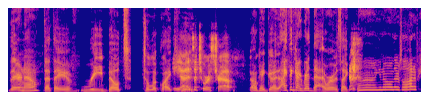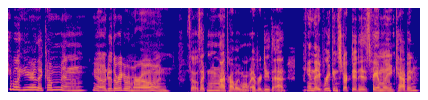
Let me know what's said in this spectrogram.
there now that they have rebuilt to look like. Yeah, his- it's a tourist trap. Okay, good. I think I read that where it was like, uh, you know, there's a lot of people here They come and, you know, do the rigmarole. And so I was like, mm, I probably won't ever do that. And they've reconstructed his family cabin.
